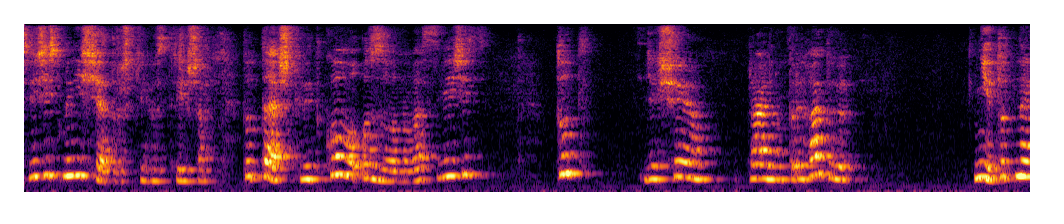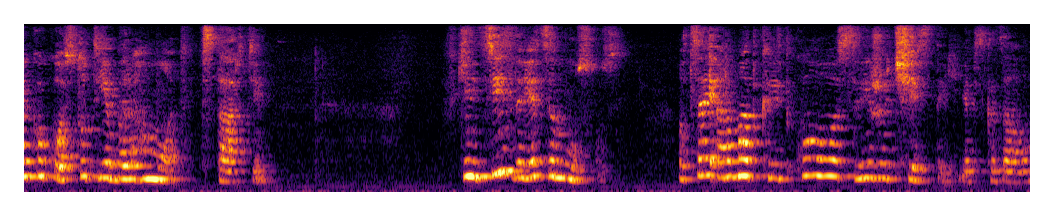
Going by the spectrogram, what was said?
свіжість мені ще трошки гостріша. Тут теж квітково-озонова свіжість. Тут, якщо я правильно пригадую, ні, тут не кокос, тут є бергамот в старті. В кінці, здається, мускус. Оцей аромат квітково свіжо чистий, я б сказала.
